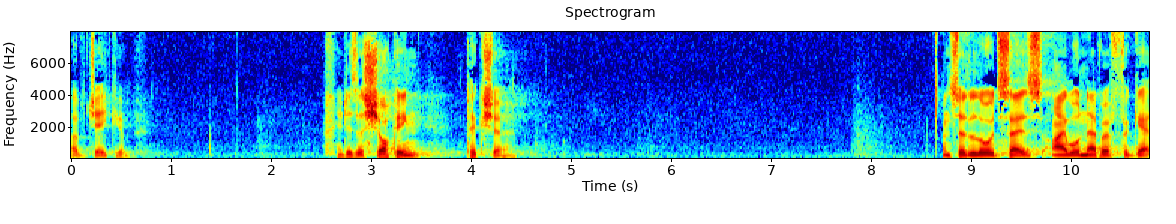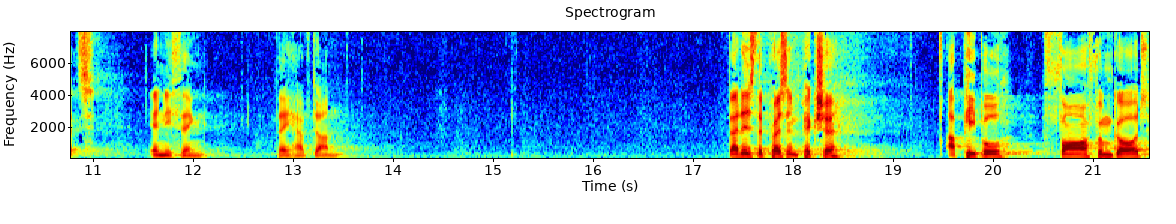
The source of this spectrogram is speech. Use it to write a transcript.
of Jacob. It is a shocking picture. And so the Lord says, I will never forget anything they have done. That is the present picture. A people far from God.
